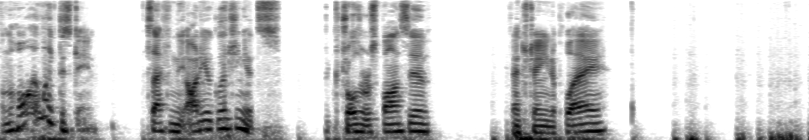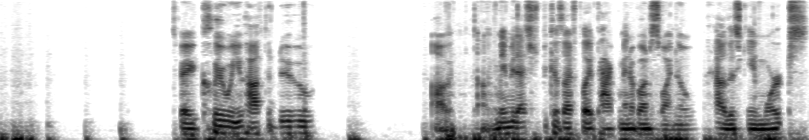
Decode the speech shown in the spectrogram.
On the whole, I like this game. Aside from the audio glitching, it's the controls are responsive, entertaining to play. It's very clear what you have to do. Uh, uh, maybe that's just because I've played Pac-Man a bunch, so I know how this game works.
